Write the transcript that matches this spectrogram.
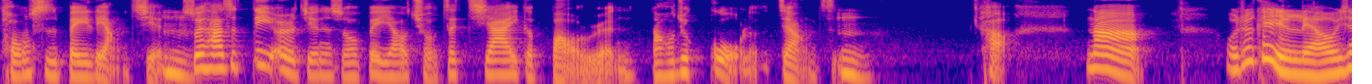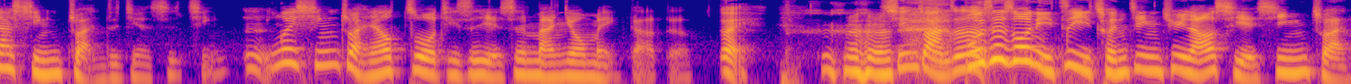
同时背两间，嗯、所以他是第二间的时候被要求再加一个保人，然后就过了这样子。嗯，好，那。我就可以聊一下新转这件事情，嗯，因为新转要做，其实也是蛮有美感的。对，新转真的不是说你自己存进去，然后写新转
